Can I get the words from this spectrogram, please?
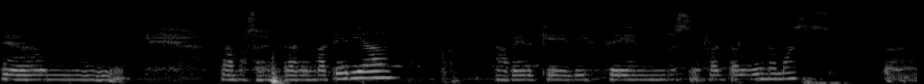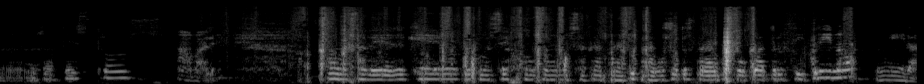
Em, vamos a entrar en materia. A ver qué dicen. No sé si me falta alguna más. Eh, los ancestros. Ah, vale. Vamos a ver qué, consejo podemos sacar para aquí, para vosotros, para el grupo 4 citrino. Mira,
